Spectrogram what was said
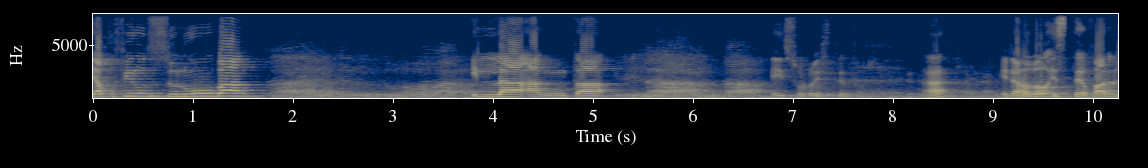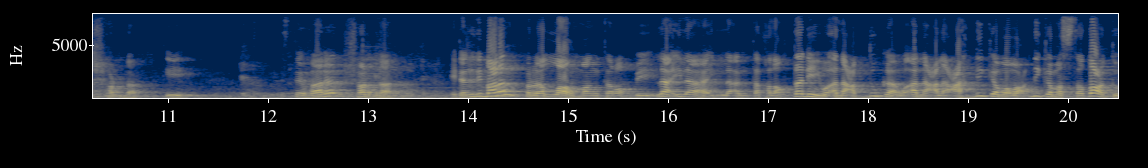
ইয়াগফিরু যুনুবা ইল্লা আনতা। এই ছোট ইস্তেগফার হ্যাঁ? এটা হলো ইস্তেগফারের সর্দার। কি? ইস্তেগফারের সর্দার। এটা যদি বাড়ান করবে আল্লাহুম্মা আনতা রাব্বি, লা ইলাহা ইল্লা আনতা খালাকতানি ওয়া আনা আবদুকা ওয়া আনা আলা আহদিকা ওয়া ওয়া'দিকা মাস্তাতা'তু।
